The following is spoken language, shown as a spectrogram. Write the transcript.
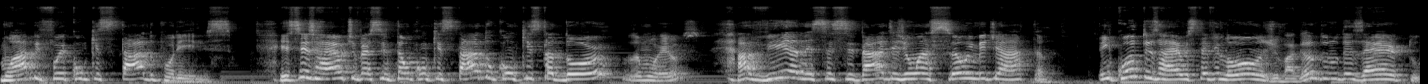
Moabe foi conquistado por eles. E se Israel tivesse então conquistado o conquistador, os amorreus, havia necessidade de uma ação imediata. Enquanto Israel esteve longe, vagando no deserto,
